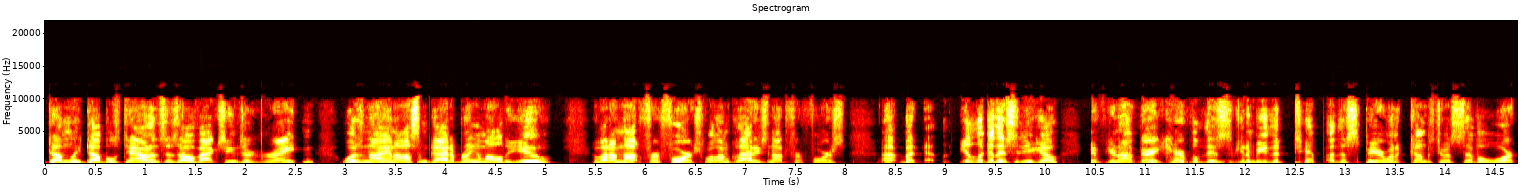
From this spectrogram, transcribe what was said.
dumbly doubles down and says, "Oh, vaccines are great," and wasn't I an awesome guy to bring them all to you? But I'm not for force. Well, I'm glad he's not for force. Uh, but you look at this and you go, if you're not very careful, this is going to be the tip of the spear when it comes to a civil war.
